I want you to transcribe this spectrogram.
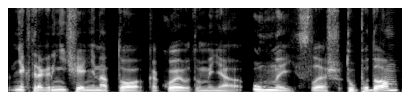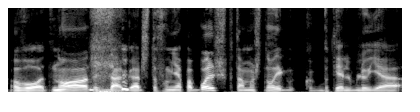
некоторые ограничения на то, какой вот у меня умный слэш тупо дом, вот. Но, да, гаджетов у меня побольше, потому что, ну, как будто я люблю, я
